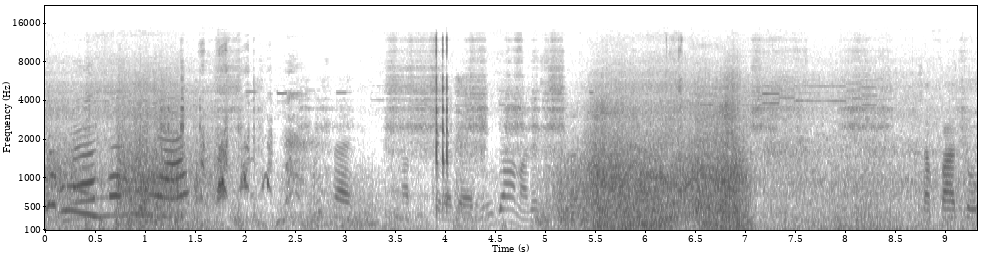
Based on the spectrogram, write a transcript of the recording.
Mamma mia. Questa è una piccola termica, ma adesso fatto.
